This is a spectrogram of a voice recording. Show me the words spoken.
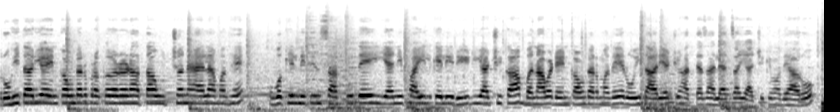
रोहित आर्य एन्काउंटर प्रकरण आता उच्च न्यायालयामध्ये. वकील नितीन सातपुते यांनी फाईल केली रीट याचिका. बनावट एन्काउंटरमध्ये रोहित आर्याची हत्या झाल्याचा याचिकेमध्ये आरोप.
